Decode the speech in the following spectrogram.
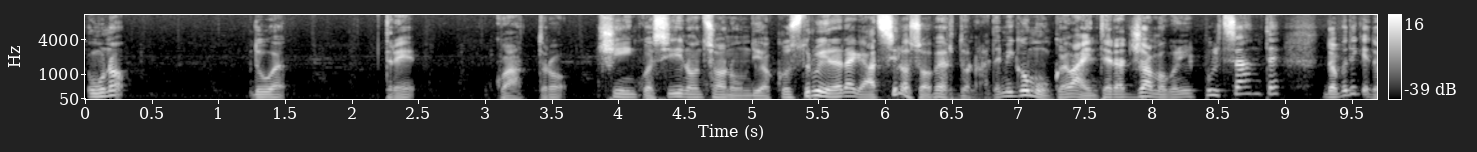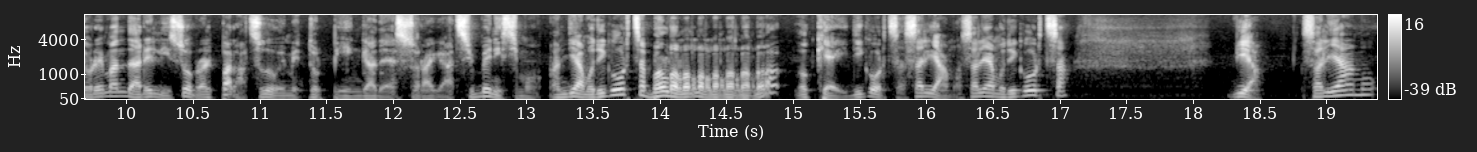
1 2 3 4 5, sì, non sono un dio a costruire, ragazzi, lo so, perdonatemi. Comunque, vai, interagiamo con il pulsante, dopodiché dovremo andare lì sopra il palazzo dove metto il ping adesso, ragazzi. Benissimo, andiamo di corsa. Ok, di corsa, saliamo, saliamo di corsa. Via, saliamo,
